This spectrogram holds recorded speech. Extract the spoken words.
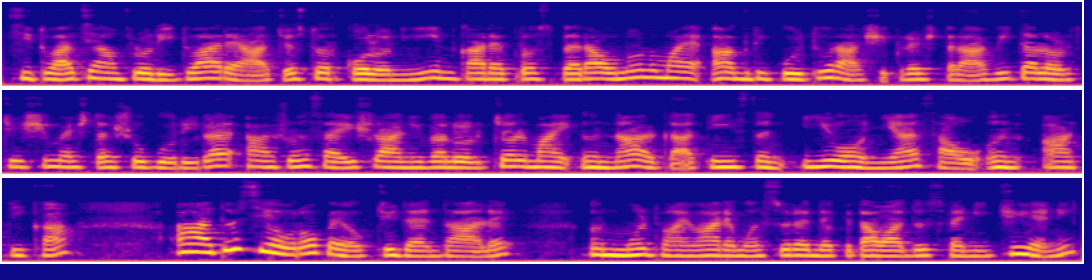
Situația înfloritoare a acestor colonii, în care prosperau nu numai agricultura și creșterea vitelor, ci și meșteșugurile, ajuns aici la nivelul cel mai înalt atins în Ionia sau în Atica, a adus Europei Occidentale, în mult mai mare măsură decât au adus fenicienii,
